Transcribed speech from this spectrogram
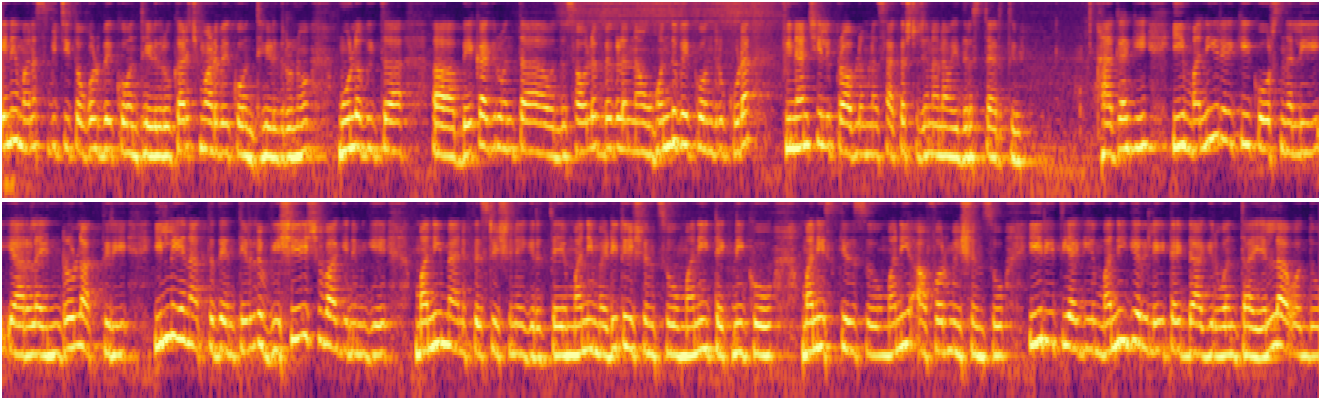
ಏನೇ ಮನಸ್ಸು ಬಿಚ್ಚಿ ತೊಗೊಳ್ಬೇಕು ಅಂತ ಹೇಳಿದ್ರು, ಖರ್ಚು ಮಾಡಬೇಕು ಅಂತ ಹೇಳಿದ್ರು ಮೂಲಭೂತ ಬೇಕಾಗಿರುವಂಥ ಒಂದು ಸೌಲಭ್ಯಗಳನ್ನು ನಾವು ಹೊಂದಬೇಕು ಅಂದರೂ ಕೂಡ ಫಿನಾನ್ಷಿಯಲಿ ಪ್ರಾಬ್ಲಮ್ನ ಸಾಕಷ್ಟು ಜನ ನಾವು ಎದುರಿಸ್ತಾ ಇರ್ತೀವಿ. ಹಾಗಾಗಿ ಈ ಮನಿ ರೇಖಿ ಕೋರ್ಸ್ನಲ್ಲಿ ಯಾರೆಲ್ಲ ಎನ್ರೋಲ್ ಆಗ್ತೀರಿ, ಇಲ್ಲಿ ಏನಾಗ್ತದೆ ಅಂತೇಳಿದ್ರೆ ವಿಶೇಷವಾಗಿ ನಿಮಗೆ ಮನಿ ಮ್ಯಾನಿಫೆಸ್ಟೇಷನ್ ಹೇಗಿರುತ್ತೆ, ಮನಿ ಮೆಡಿಟೇಷನ್ಸು ಮನಿ ಟೆಕ್ನಿಕು ಮನಿ ಸ್ಕಿಲ್ಸು ಮನಿ ಅಫರ್ಮೇಷನ್ಸು ಈ ರೀತಿಯಾಗಿ ಮನಿಗೆ ರಿಲೇಟೆಡ್ ಆಗಿರುವಂಥ ಎಲ್ಲ ಒಂದು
